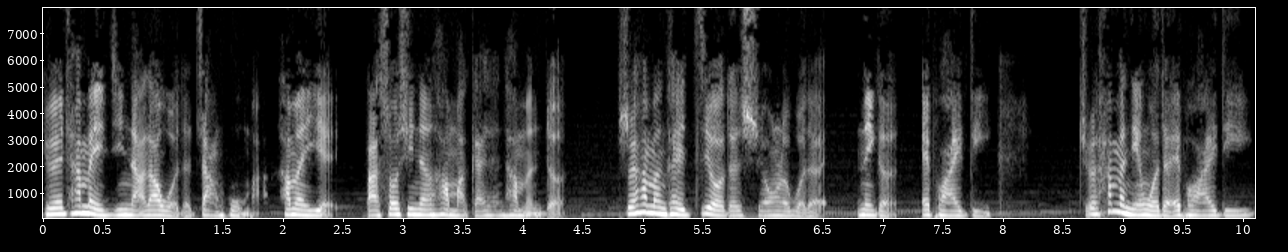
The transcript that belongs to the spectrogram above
因为他们已经拿到我的账户嘛，他们也把收信人号码改成他们的，所以他们可以自由的使用了我的那个 Apple ID，就是他们连我的 Apple ID。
